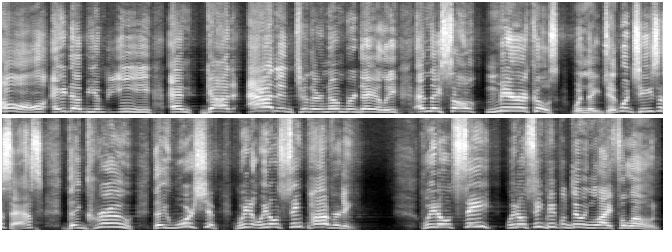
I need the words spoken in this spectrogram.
all, AWE, and God added to their number daily, and they saw miracles. When they did what Jesus asked, they grew, they worshiped. We don't, we don't see poverty. We don't see, we don't see people doing life alone.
